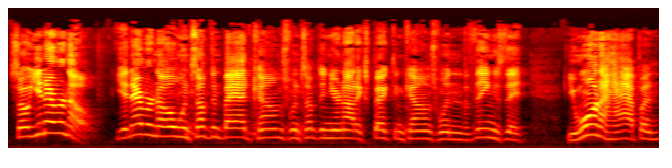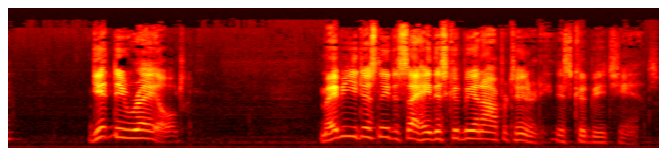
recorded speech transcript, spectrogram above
So you never know. You never know when something bad comes, when something you're not expecting comes, when the things that you want to happen get derailed. Maybe you just need to say, hey, this could be an opportunity. This could be a chance.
